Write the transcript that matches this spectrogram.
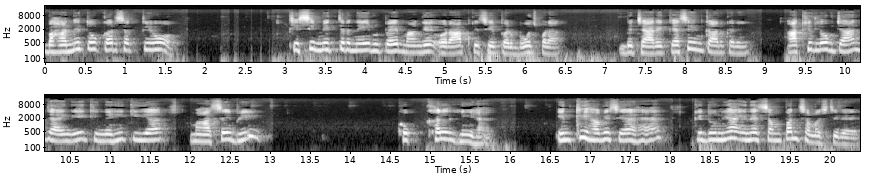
बहाने तो कर सकते हो। किसी मित्र ने रुपए मांगे और आपके सिर पर बोझ पड़ा। बेचारे कैसे इनकार करें? आखिर लोग जान जाएँगे कि नहीं कि यह महाशय भी खुखल ही हैं। इनकी हविस यह है कि दुनिया इन्हें संपन्न समझती रहे।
